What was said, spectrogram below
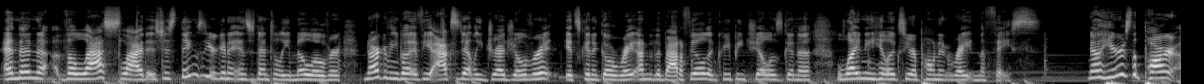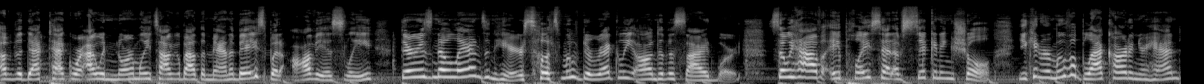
And then the last slide is just things that you're going to incidentally mill over. Narcomoeba, if you accidentally dredge over it, it's going to go right under the battlefield, and Creeping Chill is going to lightning helix your opponent right in the face. Now here's the part of the deck tech where I would normally talk about the mana base, but obviously there is no lands in here, so let's move directly onto the sideboard. So we have a playset of Sickening Shoal. You can remove a black card in your hand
